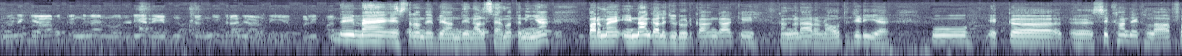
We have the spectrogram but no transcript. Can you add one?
ਉਹਨਾਂ ਨੇ ਕਿਹਾ ਵੀ ਕੰਗਨਾ ਨੌ ਜਿਹੜੀ ਹੈ ਰੇਪ ਨੂੰ ਚੰਗੀ ਤਰ੍ਹਾਂ ਜਾਣਦੀ ਹੈ ਭਾਂਤੀ। ਨਹੀਂ ਮੈਂ ਇਸ ਤਰ੍ਹਾਂ ਦੇ ਬਿਆਨ ਦੇ ਨਾਲ ਸਹਿਮਤ ਨਹੀਂ ਆ ਪਰ ਮੈਂ ਇੰਨਾ ਗੱਲ ਜ਼ਰੂਰ ਕਹਾਂਗਾ ਕਿ ਕੰਗਣਾ ਰਣੌਤ ਜਿਹੜੀ ਹੈ ਉਹ ਇੱਕ ਸਿੱਖਾਂ ਦੇ ਖਿਲਾਫ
